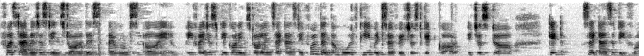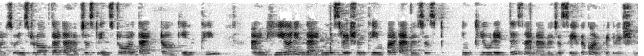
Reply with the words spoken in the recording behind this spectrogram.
first i will just install this. I won't uh, if i just click on install and set as default then the whole theme itself it just get caught it just uh, get set as a default. So instead of that i have just installed that uh, gin theme. And here in the administration theme part I will just included this and I will just save the configuration.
